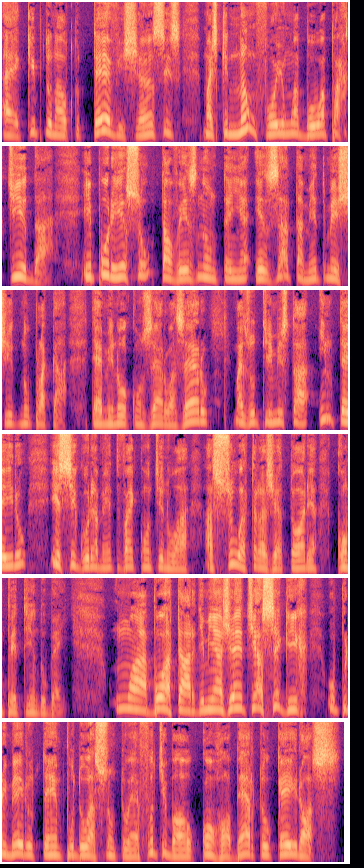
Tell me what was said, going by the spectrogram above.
a equipe do Náutico teve chances, mas que não foi uma boa partida. E por isso, talvez não tenha exatamente mexido no placar. Terminou com 0 a 0, mas o time está inteiro e seguramente vai continuar a sua trajetória competindo bem. Uma boa tarde, minha gente. A seguir, o primeiro tempo do assunto é futebol com Roberto Queiroz.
